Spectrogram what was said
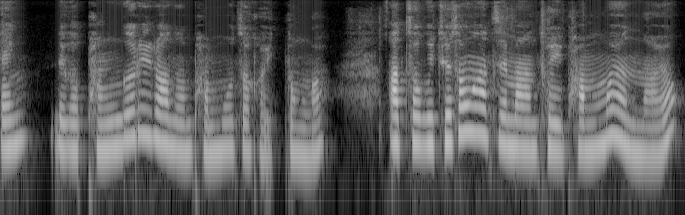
엥? 내가 방글이라는 반모자가 있던가? 아, 저기 죄송하지만 저희 반모였나요?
